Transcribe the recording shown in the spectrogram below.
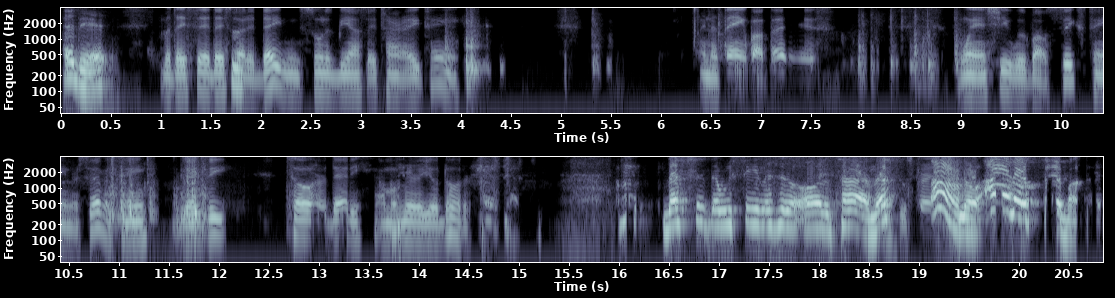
They did. but they said they hmm. started dating as soon as Beyonce turned eighteen. And the thing about that is, when she was about sixteen or seventeen, Jay Z told her daddy, "I'm gonna marry your daughter." That's shit that we see in the hood all the time. That's This is crazy. I don't know. I don't know what to say about that.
